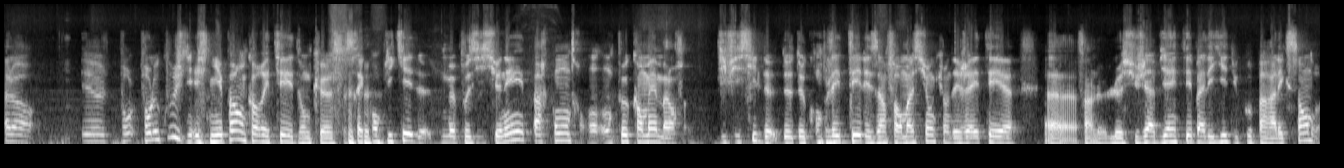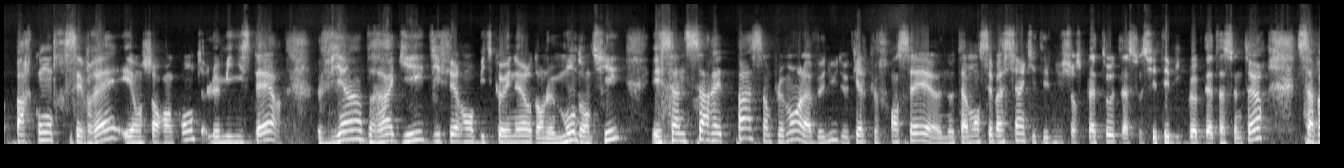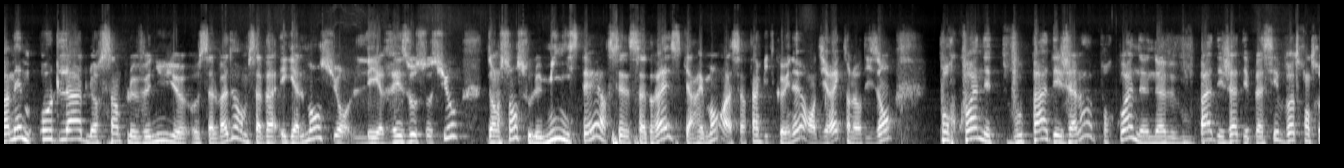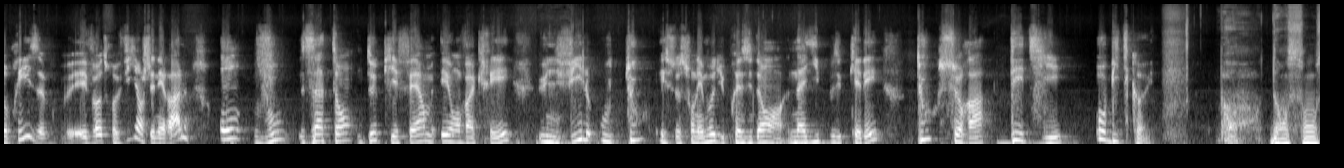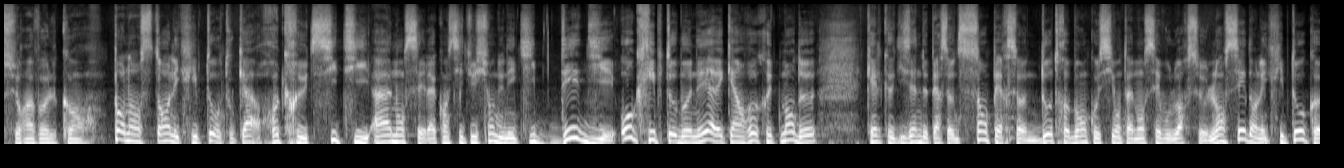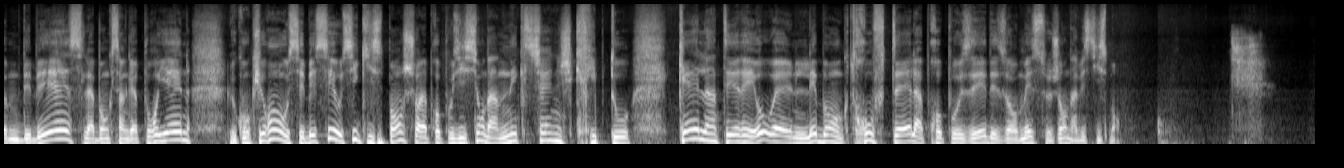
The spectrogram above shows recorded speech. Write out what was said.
Alors, pour, le coup, je, n'y ai pas encore été, donc ce serait compliqué de, me positionner. Par contre, on, on, peut quand même, alors difficile de, de, de, compléter les informations qui ont déjà été. Euh, euh, enfin, le, sujet a bien été balayé du coup par Alexandre. Par contre, c'est vrai et on s'en rend compte. Le ministère vient draguer différents bitcoiners dans le monde entier et ça ne s'arrête pas simplement à la venue de quelques Français, euh, notamment Sébastien qui était venu sur ce plateau de la société Big Block Data Center. Ça va même au-delà de leur simple venue au Salvador, mais ça va également sur les réseaux sociaux, dans le sens où le ministère s'adresse carrément à certains bitcoiners en direct en leur disant pourquoi n'êtes-vous pas déjà là? Pourquoi n'avez-vous pas déjà déplacé votre entreprise et votre vie en général? On vous attend de pied ferme et on va créer une ville où tout, et ce sont les mots du président Naïb Bukele, tout sera dédié au Bitcoin. Bon, dansons sur un volcan. Pendant ce temps, les cryptos, en tout cas, recrutent. City a annoncé la constitution d'une équipe dédiée aux crypto-monnaies avec un recrutement de quelques dizaines de personnes, 100 personnes. D'autres banques aussi ont annoncé vouloir se lancer dans les cryptos comme DBS, la banque singapourienne, le concurrent OCBC aussi qui se penche sur la proposition d'un exchange crypto. Quel intérêt Owen, les banques trouvent-elles à proposer désormais ce genre d'investissement?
